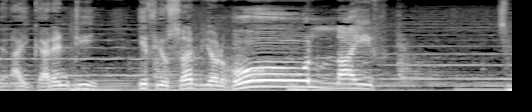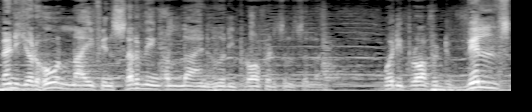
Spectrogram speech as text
Then I guarantee if you serve your whole life, spend your whole life in serving Allah and Holy Prophet Holy Prophet wills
